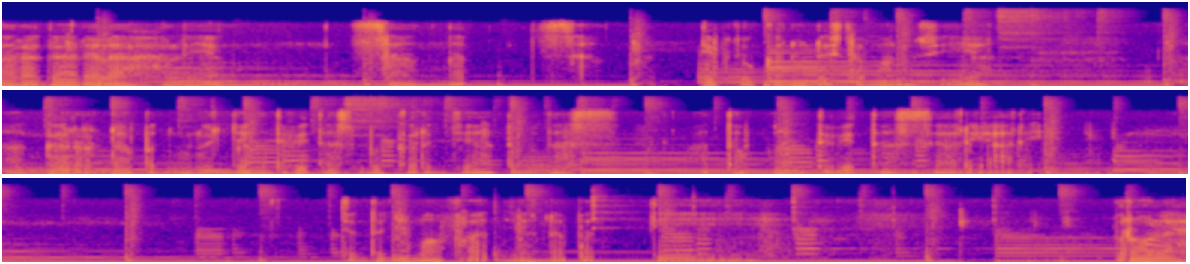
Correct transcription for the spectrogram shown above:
olahraga adalah hal yang sangat sangat dibutuhkan oleh setiap manusia agar dapat menunjang aktivitas bekerja, aktivitas ataupun aktivitas sehari-hari contohnya manfaat yang dapat diperoleh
